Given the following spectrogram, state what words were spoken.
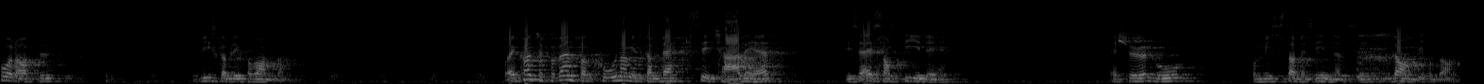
for at vi skal bli forvandla. Og jeg kan ikke forvente at kona mi skal vokse i kjærlighet hvis jeg samtidig er sjølgod og mister besinnelsen gang på gang.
